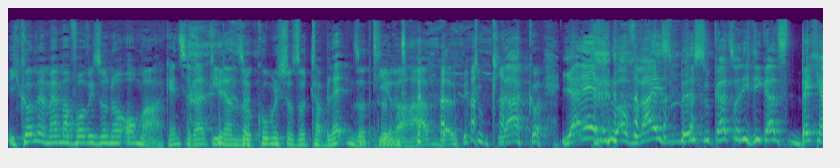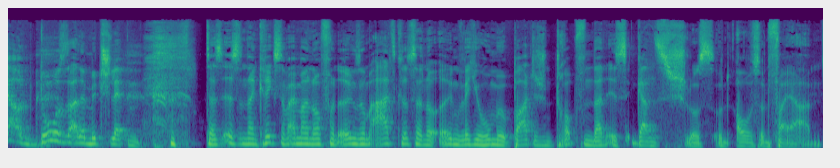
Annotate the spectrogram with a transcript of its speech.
ich komme mir manchmal vor wie so eine Oma. Kennst du das, die dann so komisch so, so Tablettensortierer haben, damit du klarkommst. Ja, ey, wenn du auf Reisen bist, du kannst doch nicht die ganzen Becher und Dosen alle mitschleppen. Das ist, und dann kriegst du einmal noch von irgendeinem Arzt, kriegst du noch irgendwelche homöopathischen Tropfen, dann ist ganz Schluss und aus und Feierabend.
